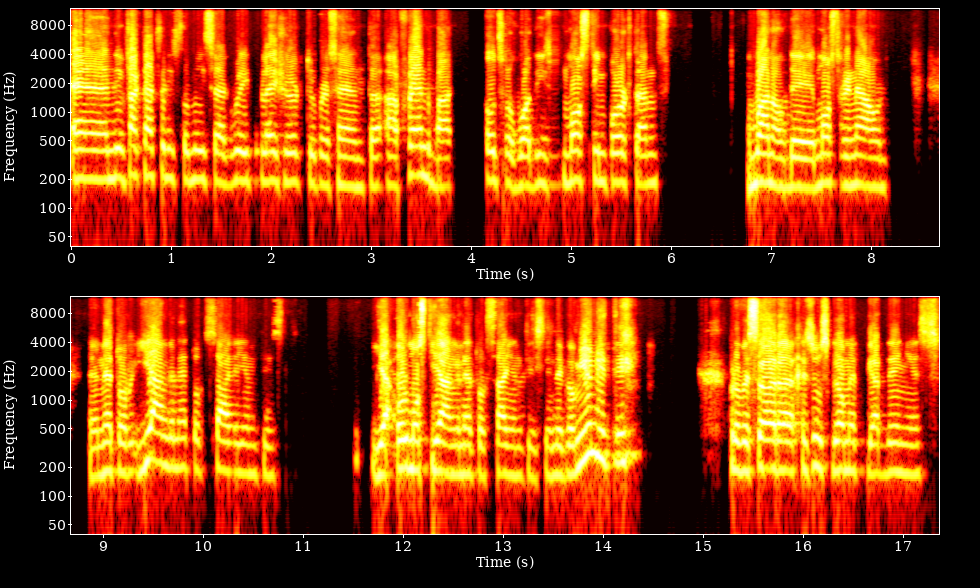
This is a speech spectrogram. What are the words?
And in fact, actually, for me, it's a great pleasure to present uh, a friend, but also what is most important, one of the most renowned network, young network scientists, yeah, almost young network scientists in the community, Professor Jesus Gomez Gardeñes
